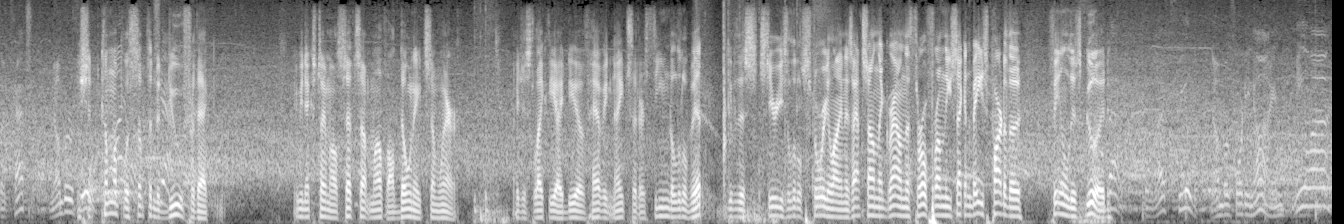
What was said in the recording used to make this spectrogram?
the catcher, number I should come up with something to do for that. Maybe next time I'll set something up, I'll donate somewhere. I just like the idea of having nights that are themed a little bit. Give this series a little storyline as that's on the ground. The throw from the second base part of the field is good. Left fielder, number 49, Mila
